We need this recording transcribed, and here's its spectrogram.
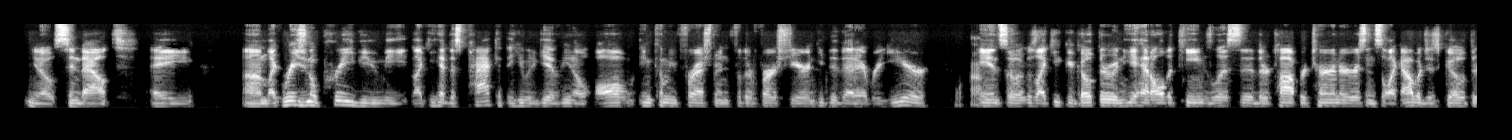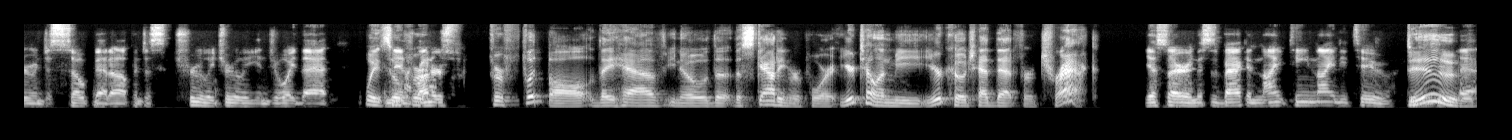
you know send out a um, like regional preview meet. Like he had this packet that he would give you know all incoming freshmen for their first year, and he did that every year. Wow. And so it was like you could go through and he had all the teams listed, their top returners. And so like I would just go through and just soak that up and just truly, truly enjoyed that. Wait, and so for runners for football, they have, you know, the the scouting report. You're telling me your coach had that for track. Yes, sir. And this is back in 1992. Dude,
